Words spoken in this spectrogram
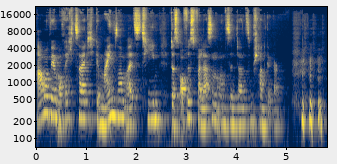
aber wir haben auch rechtzeitig gemeinsam als Team das Office verlassen und sind dann zum Strand gegangen.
